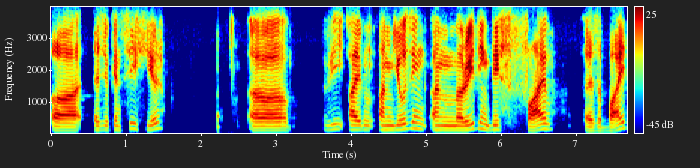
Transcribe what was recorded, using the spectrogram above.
Uh, as you can see here, uh, we I'm I'm using I'm reading this file as a byte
